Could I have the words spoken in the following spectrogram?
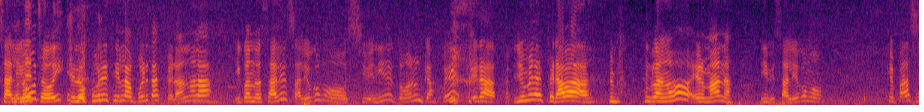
Salió, ¿Dónde estoy? te lo juro, estoy en la puerta esperándola. Y cuando sale, salió como si venía de tomar un café. Era, yo me la esperaba, en plan, en plan, "Ah, hermana. Y salió como, ¿qué pasa?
